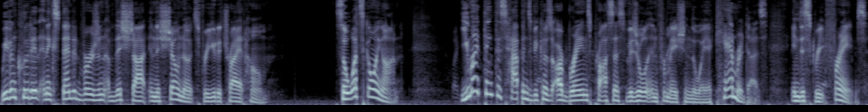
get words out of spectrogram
We've included an extended version of this shot in the show notes for you to try at home. So, what's going on? You might think this happens because our brains process visual information the way a camera does, in discrete frames.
